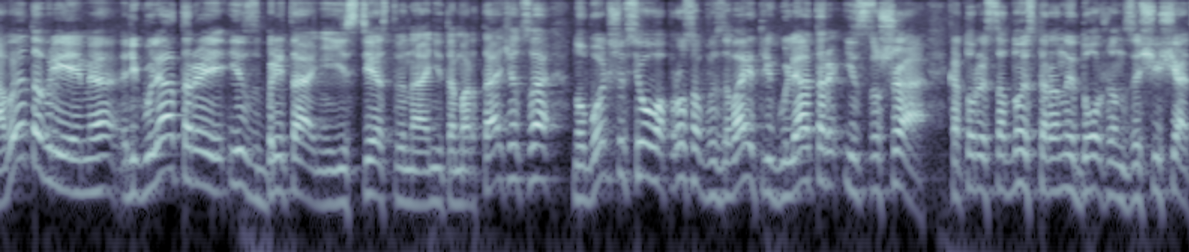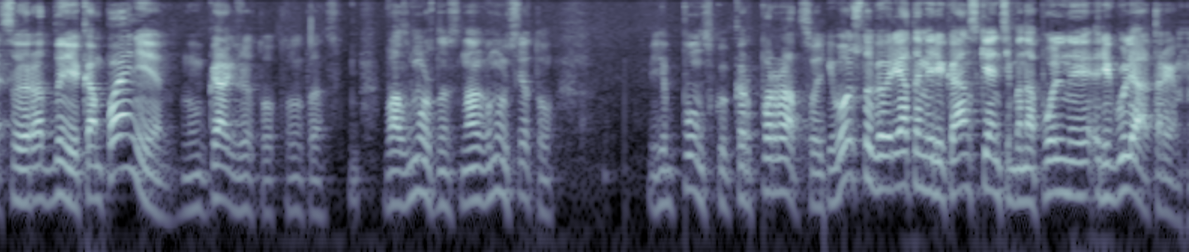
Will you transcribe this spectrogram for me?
А в это время регуляторы из Британии, естественно, они там артачатся, но больше всего вопросов вызывает регулятор из США, который, с одной стороны, должен защищать свои родные компании, ну как же тут это, возможность нагнуть эту японскую корпорацию. И вот что говорят американские антимонопольные регуляторы.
